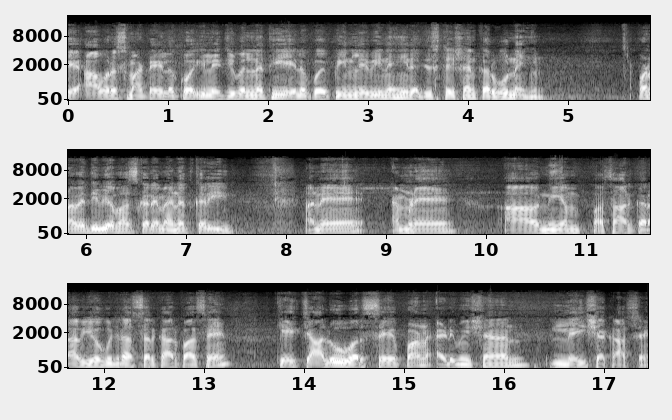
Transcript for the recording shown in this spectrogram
કે આ વર્ષ માટે એ લોકો ઇલેજિબલ નથી, એ લોકોએ પિન લેવી નહીં રજીસ્ટ્રેશન કરવું નહીં. પણ હવે દિવ્ય ભાસ્કરે મહેનત કરી અને એમણે આ નિયમ પસાર કરાવ્યો ગુજરાત સરકાર પાસે કે ચાલુ વર્ષે પણ એડમિશન લઈ શકાશે.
